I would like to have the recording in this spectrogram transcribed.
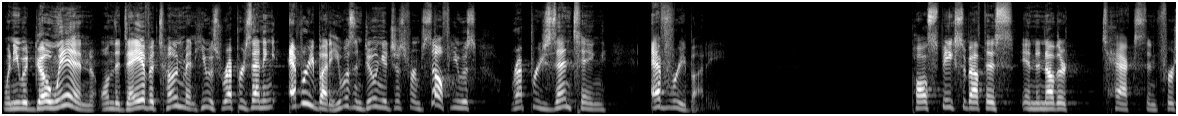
When he would go in on the day of atonement he was representing everybody. He wasn't doing it just for himself. He was representing everybody. Paul speaks about this in another text in 1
